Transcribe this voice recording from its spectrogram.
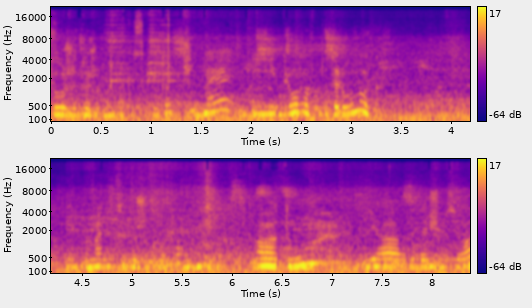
Дуже-дуже багато скидок. Одне і друге в подарунок. Як на мене це дуже круто. А, тому я за дещо взяла,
